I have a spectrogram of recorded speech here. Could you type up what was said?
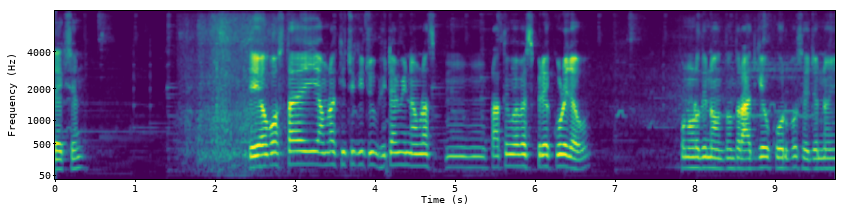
দেখছেন? এই অবস্থায় আমরা কিছু কিছু ভিটামিন আমরা প্রাথমিকভাবে স্প্রে করে যাব। পনেরো দিন অন্তর আজকেও করব সেই জন্যই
